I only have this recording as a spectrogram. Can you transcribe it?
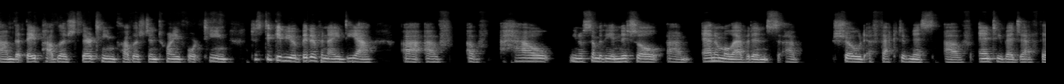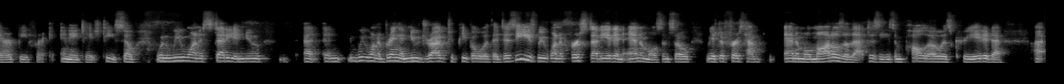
um, that they published, their team published in 2014, just to give you a bit of an idea uh, of, of how you know, some of the initial um, animal evidence uh, showed effectiveness of anti-VEGF therapy for NHHT. So when we want to study a new and we want to bring a new drug to people with a disease, we want to first study it in animals. And so we have to first have animal models of that disease. And Paul O has created a, a,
